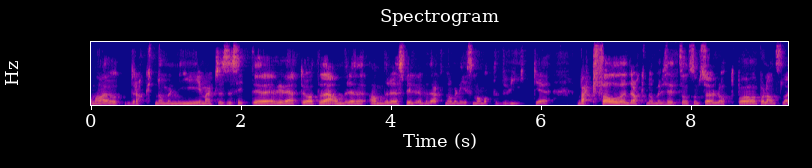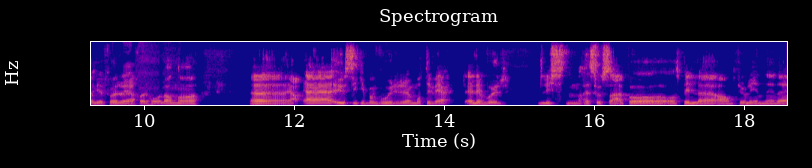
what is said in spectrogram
Han har jo drakt nummer ni i Manchester City. Vi vet jo at det er andre, andre spillere med drakt nummer ni som har måttet vike i hvert fall draktnummeret sitt, sånn som Sørloth på, på, landslaget for, ja. for Haaland. Og, uh, ja, jeg er usikker på hvor motivert eller hvor lysten Jesus er på å spille annenfiolin i det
